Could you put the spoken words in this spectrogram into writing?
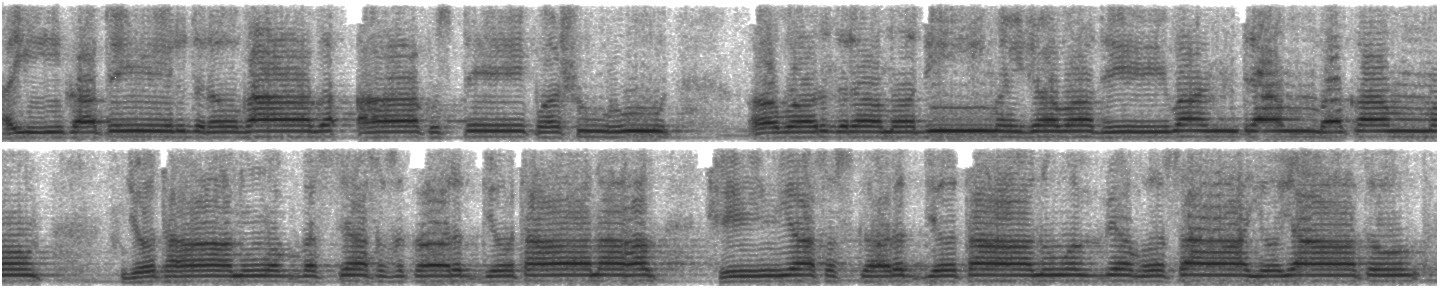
हैकते रुद्रभाग आकुस्ते पशुः। अवरुद्रमदीमैजवदेवान्त्र्यम्बकम्। यथानुवस्य संस्कारद्यथानः श्रेयसंस्कारद्यथानुव्यवसाययात्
